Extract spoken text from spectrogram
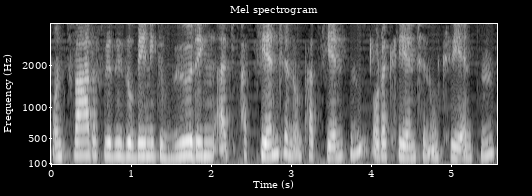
Und zwar, dass wir sie so wenig würdigen als Patientinnen und Patienten oder Klientinnen und Klienten.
